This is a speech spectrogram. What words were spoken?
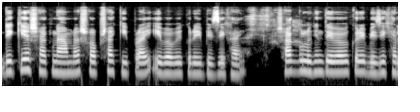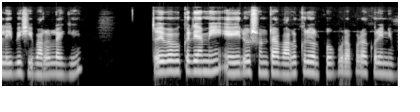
ডেকিয়া শাক না আমরা সব শাকই প্রায় এভাবে করেই বেজে খাই। শাকগুলো কিন্তু এভাবে করে বেজে খেলেই বেশি ভালো লাগে। তো এভাবে করে আমি এই রসুনটা ভালো করে অল্প পোড়া পোড়া করে নিব।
